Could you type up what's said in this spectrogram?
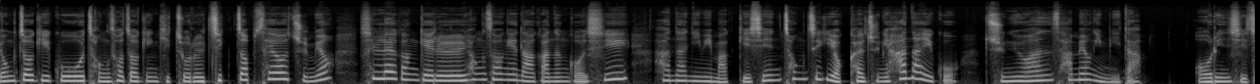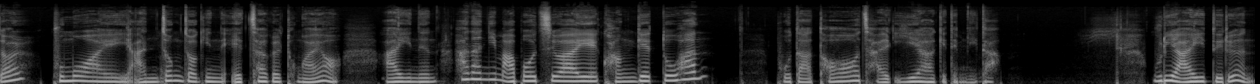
영적이고 정서적인 기초를 직접 세워주며 신뢰관계를 형성해 나가는 것이 하나님이 맡기신 청지기 역할 중의 하나이고 중요한 사명입니다. 어린 시절 부모와의 이 안정적인 애착을 통하여 아이는 하나님 아버지와의 관계 또한 보다 더 잘 이해하게 됩니다. 우리 아이들은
